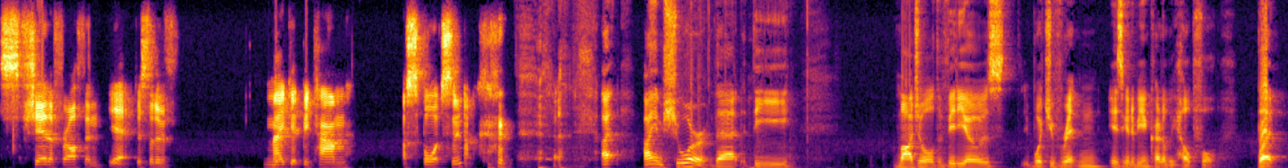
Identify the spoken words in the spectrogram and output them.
share the froth and yeah, just sort of make it become a sport sooner. I I am sure that the module, the videos, what you've written is going to be incredibly helpful. But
